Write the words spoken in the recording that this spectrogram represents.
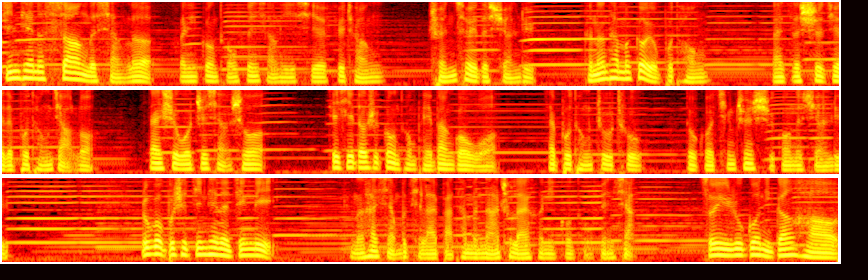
今天的 song 的享乐和你共同分享了一些非常纯粹的旋律，可能它们各有不同，来自世界的不同角落。但是我只想说，这些都是共同陪伴过我，在不同住处度过青春时光的旋律。如果不是今天的经历，可能还想不起来把它们拿出来和你共同分享。所以，如果你刚好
